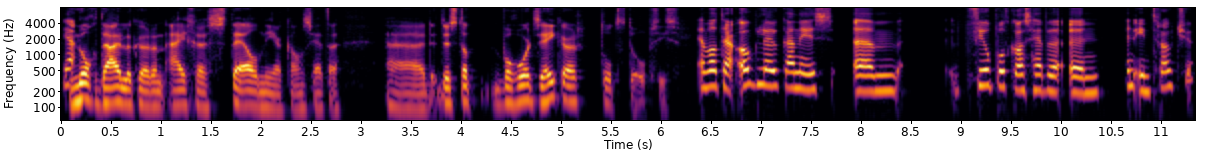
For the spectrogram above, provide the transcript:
Ja. Nog duidelijker een eigen stijl neer kan zetten. Dus dat behoort zeker tot de opties. En wat daar ook leuk aan is, ehm, veel podcasts hebben een, een introotje,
